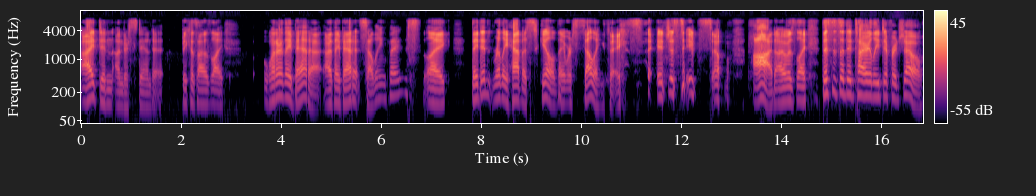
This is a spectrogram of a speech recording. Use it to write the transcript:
I didn't understand it because I was like, what are they bad at? Are they bad at selling things? Like, they didn't really have a skill. They were selling things. It just seemed so odd. I was like, this is an entirely different show.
